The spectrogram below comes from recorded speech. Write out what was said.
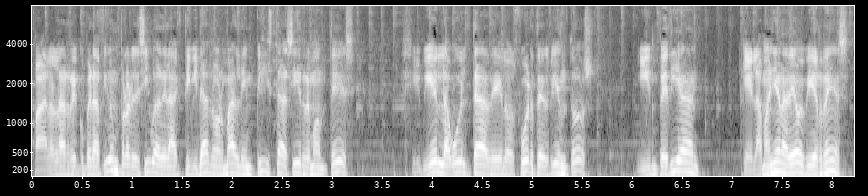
para la recuperación progresiva de la actividad normal en pistas y remontes, si bien la vuelta de los fuertes vientos impedían que la mañana de hoy viernes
